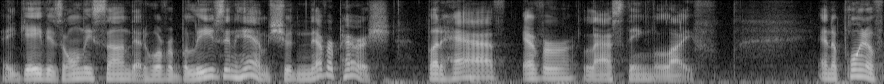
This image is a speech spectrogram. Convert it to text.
that he gave his only Son, that whoever believes in him should never perish, but have everlasting life. And the point of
